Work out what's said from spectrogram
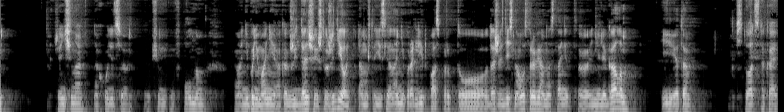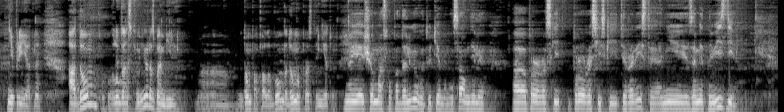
женщина находится, в общем, в полном а, непонимании, а как жить дальше и что же делать. Потому что если она не продлит паспорт, то даже здесь на острове она станет э, нелегалом. И это ситуация такая неприятная. А дом в Луганске у нее разбомбили. А, в дом попала бомба, дома просто нету. Но я еще масло подолью в эту тему. На самом деле а, пророссийские, террористы, они заметны везде.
